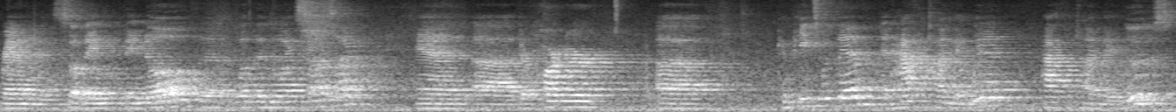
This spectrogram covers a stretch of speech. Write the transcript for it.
randomly. So they, they know the, what the noise sounds like, and uh, their partner uh, competes with them, and half the time they win, half the time they lose.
